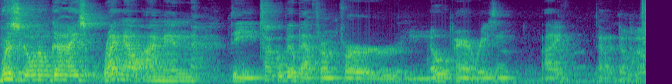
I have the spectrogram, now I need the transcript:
What is going on, guys? Right now, I'm in the Taco Bell bathroom for no apparent reason. I, I don't know.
